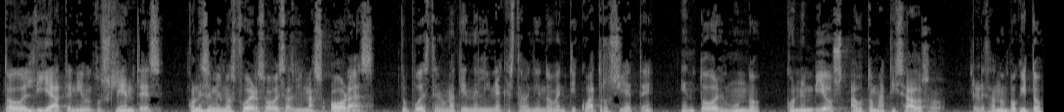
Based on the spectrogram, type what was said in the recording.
todo el día atendiendo a tus clientes, con ese mismo esfuerzo o esas mismas horas, tú puedes tener una tienda en línea que está vendiendo 24/7 en todo el mundo, con envíos automatizados o regresando un poquito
